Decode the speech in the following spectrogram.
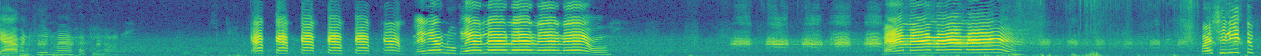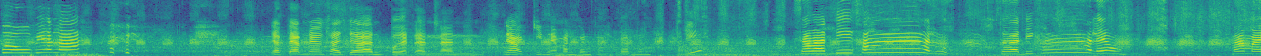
จ่ามันขึ้นมากค่ะพี่น้องกลับกลับกลับกลับกลับกลับเร็วเร็วลูกเร็วเร็วเร็วเร็วเร็วมามามา มาชิลิตะเปูเวียละเดี๋ยวแป๊บนึงค่ะจะอันเปิดอันอันเนี้ยกินให้มันก่อนค่ะแป๊บนึงสวัสดีค่ะลูกสวัสดีค่ะเร็วมาใหม่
